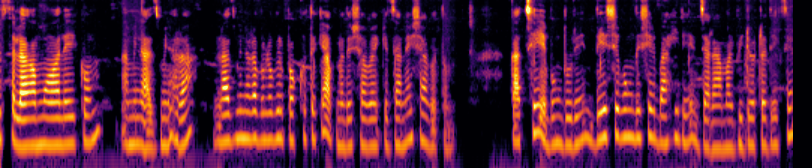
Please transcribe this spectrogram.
আসসালামু আলাইকুম, আমি নাজমিনারা নাজমিনারা ব্লগের পক্ষ থেকে আপনাদের সবাইকে জানাই স্বাগতম। কাছে এবং দূরে, দেশ এবং দেশের বাহিরে যারা আমার ভিডিওটা দেখছেন,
